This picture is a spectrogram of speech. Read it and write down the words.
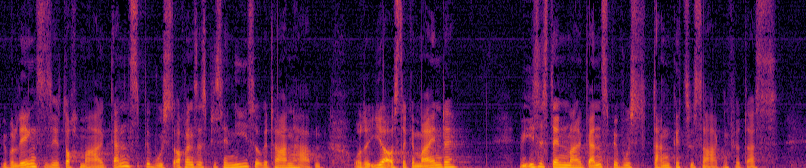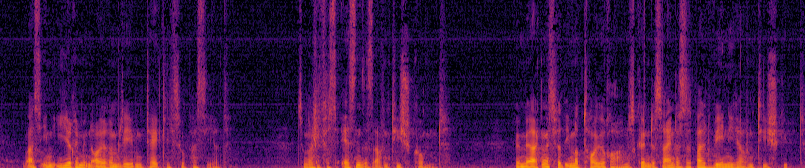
Überlegen Sie sich doch mal ganz bewusst, auch wenn Sie es bisher nie so getan haben, oder ihr aus der Gemeinde, wie ist es denn mal ganz bewusst Danke zu sagen für das, was in Ihrem, in eurem Leben täglich so passiert? Zum Beispiel fürs Essen, das auf den Tisch kommt. Wir merken, es wird immer teurer und es könnte sein, dass es bald weniger auf dem Tisch gibt.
